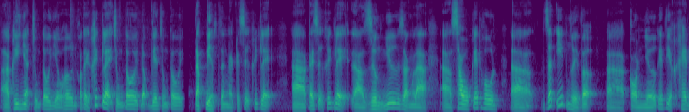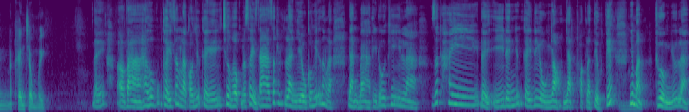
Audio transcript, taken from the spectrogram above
à, ghi nhận chúng tôi nhiều hơn có thể khích lệ chúng tôi động viên chúng tôi. Đặc biệt rằng là cái sự khích lệ à, cái sự khích lệ à, dường như rằng là à, sau kết hôn à, rất ít người vợ à, còn nhớ cái việc khen khen chồng mình đấy ờ, và hà hương cũng thấy rằng là có những cái trường hợp nó xảy ra rất là nhiều có nghĩa rằng là đàn bà thì đôi khi là rất hay để ý đến những cái điều nhỏ nhặt hoặc là tiểu tiết ừ. nhưng mà thường như là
